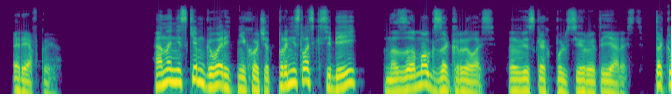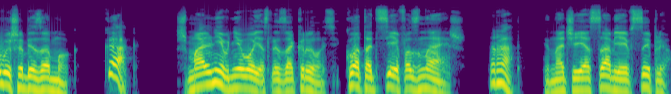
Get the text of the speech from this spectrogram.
— рявкаю. Она ни с кем говорить не хочет, пронеслась к себе и... На замок закрылась. В висках пульсирует ярость. Так выше без замок. Как? Шмальни в него, если закрылась. Кот от сейфа знаешь. Рад. Иначе я сам ей всыплю.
